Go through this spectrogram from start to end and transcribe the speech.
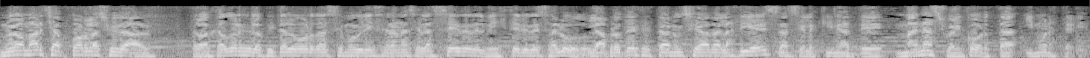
Nueva marcha por la ciudad. Trabajadores del Hospital Borda se movilizarán hacia la sede del Ministerio de Salud. La protesta está anunciada a las 10 hacia la esquina de Manacio Alcorta y Monasterio.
